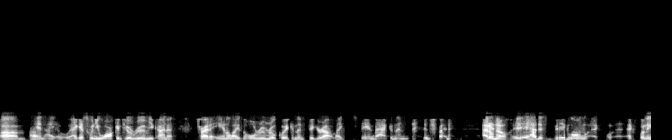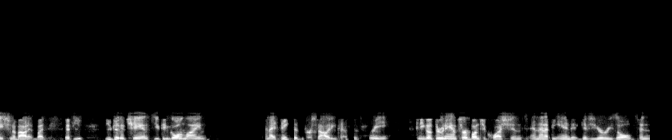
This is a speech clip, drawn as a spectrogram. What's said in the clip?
Um, and I, I guess when you walk into a room, you kind of try to analyze the whole room real quick, and then figure out like stand back and then try to. I don't know. It, it had this big long exp- explanation about it, but if you you get a chance, you can go online, and I think the personality test is free and you go through and answer a bunch of questions, and then at the end it gives you your results. And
